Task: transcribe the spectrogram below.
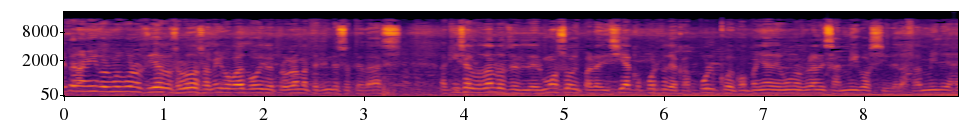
¿Qué tal amigos? Muy buenos días, los saludos amigo Bad Boy del programa Terín de Sotedas. Aquí saludando desde el hermoso y paradisíaco puerto de Acapulco en compañía de unos grandes amigos y de la familia.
